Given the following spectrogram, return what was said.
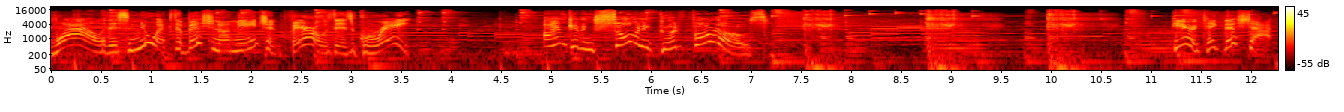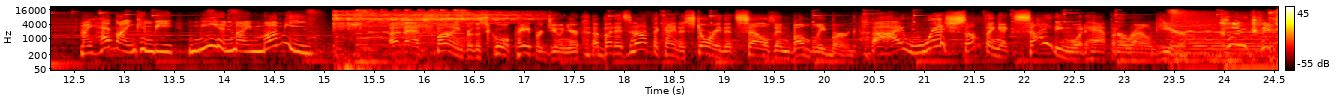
Wow, this new exhibition on the ancient pharaohs is great. I'm getting so many good photos. Here, take this shot. My headline can be me and my mummy. Uh, that's fine for the school paper, Junior, but it's not the kind of story that sells in Bumblyburg. I wish something exciting would happen around here. Concrete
